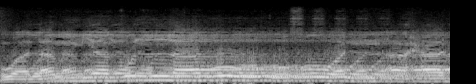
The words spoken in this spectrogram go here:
ولم يكن له كفوا أحد.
